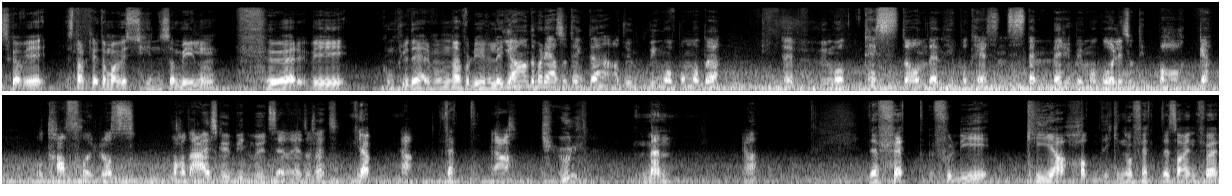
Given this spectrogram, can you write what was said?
Skal vi snakke litt om hva vi syns om bilen før vi konkluderer med om den er for dyr eller ikke? Ja, det var det jeg også tenkte. At vi, vi må på en måte eh, Vi må teste om den hypotesen stemmer. Vi må gå liksom tilbake og ta for oss hva det er. Skal vi begynne med utseendet, rett og slett? Ja. Ja. Fett. ja. Kul! Men Ja. det er fett fordi Kia hadde ikke noe fett design før.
